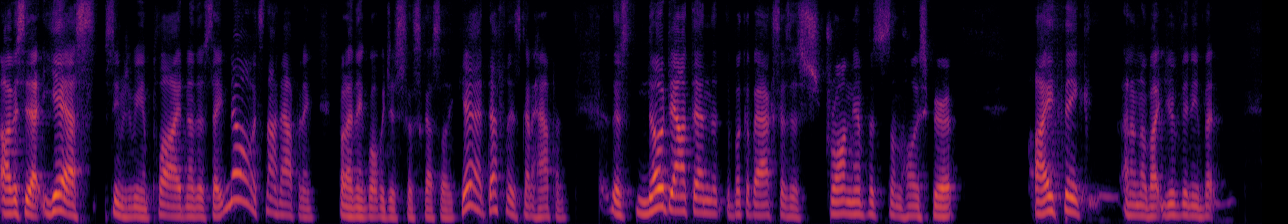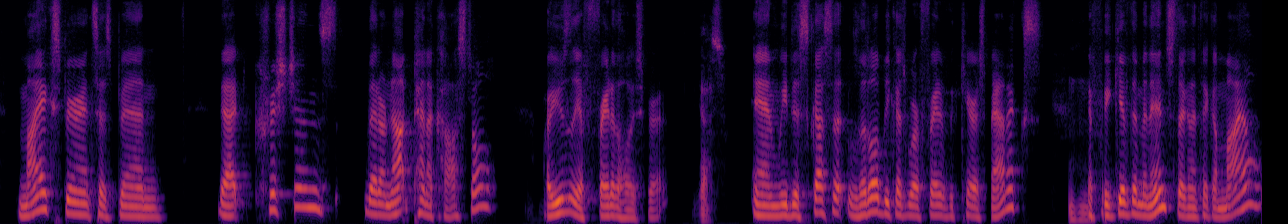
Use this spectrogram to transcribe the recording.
Obviously, that yes seems to be implied, and others say, no, it's not happening. But I think what we just discussed, like, yeah, definitely it's going to happen. There's no doubt then that the book of Acts has a strong emphasis on the Holy Spirit. I think, I don't know about you, Vinnie, but my experience has been that Christians that are not Pentecostal are usually afraid of the Holy Spirit. Yes. And we discuss it little because we're afraid of the charismatics Mm-hmm. If we give them an inch, they're going to take a mile,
